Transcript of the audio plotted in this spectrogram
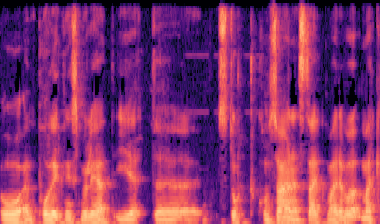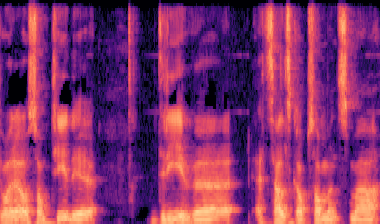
og en påvirkningsmulighet i et uh, stort konsern, en sterk merkevare, og samtidig drive et selskap sammen med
